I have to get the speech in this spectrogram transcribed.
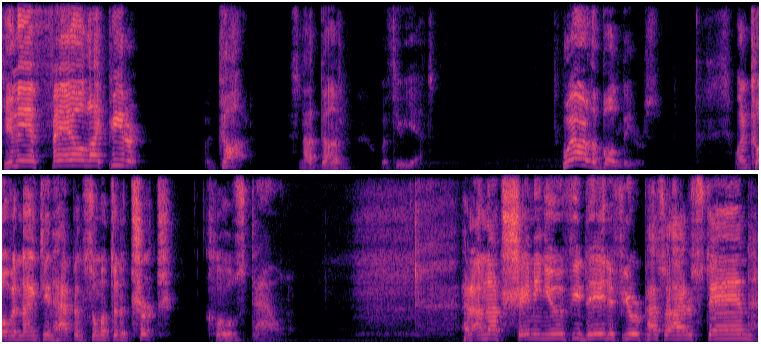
You may have failed like Peter, but God is not done with you yet. Where are the bold leaders? When COVID-19 happened, so much of the church closed down. And I'm not shaming you if you did, if you were a pastor, I understand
